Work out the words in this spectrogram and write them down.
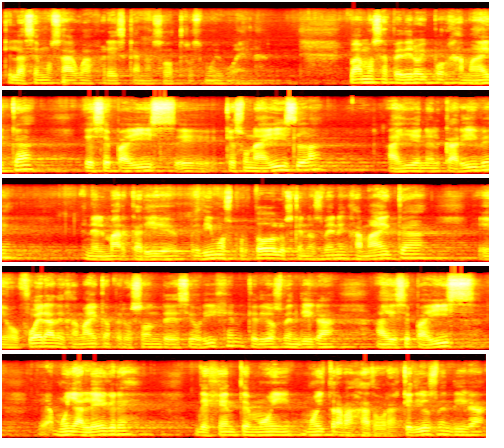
que le hacemos agua fresca a nosotros, muy buena. Vamos a pedir hoy por Jamaica, ese país eh, que es una isla ahí en el Caribe, en el Mar Caribe. Pedimos por todos los que nos ven en Jamaica eh, o fuera de Jamaica, pero son de ese origen, que Dios bendiga a ese país eh, muy alegre, de gente muy, muy trabajadora. Que Dios bendiga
